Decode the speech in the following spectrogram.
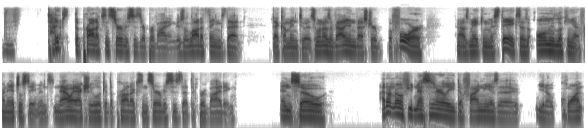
the types, the products and services they're providing. There's a lot of things that that come into it. So when I was a value investor before, and I was making mistakes, I was only looking at financial statements. Now I actually look at the products and services that they're providing. And so I don't know if you'd necessarily define me as a, you know, quant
